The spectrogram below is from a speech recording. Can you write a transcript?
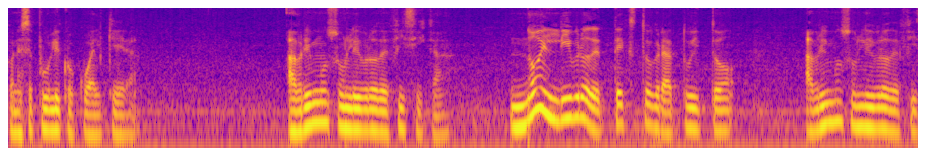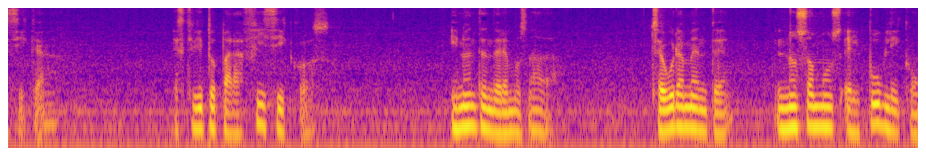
con ese público cualquiera? Abrimos un libro de física, no el libro de texto gratuito, abrimos un libro de física, escrito para físicos, y no entenderemos nada. Seguramente no somos el público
